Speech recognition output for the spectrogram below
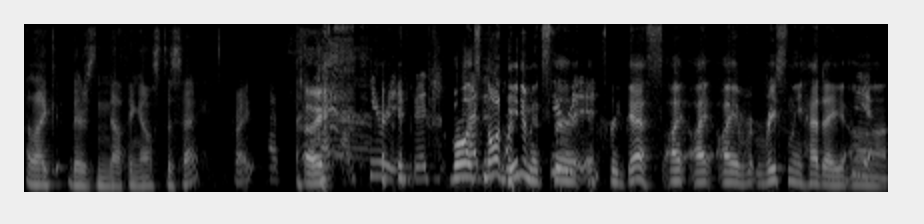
I like there's nothing else to say right? That's, oh, that's period, bitch. well, that it's not him. It's period. the it's the guest. I I, I recently had a uh, yeah.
